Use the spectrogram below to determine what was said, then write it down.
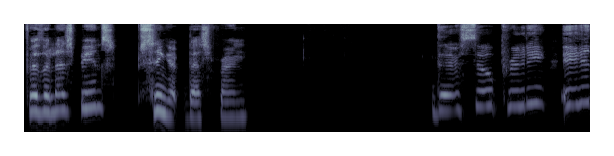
for the lesbians, sing it, best friend. They're so pretty in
